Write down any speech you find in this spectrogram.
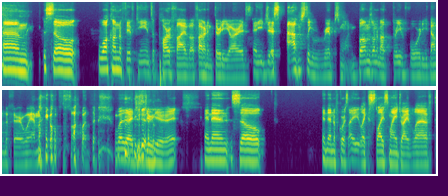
Um, so walk on the 15, it's a par five, about 530 yards, and he just absolutely rips one, bums one about 340 down the fairway. I'm like, oh fuck, what the, what did I just do here, right? And then so, and then of course I like slice my drive left,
